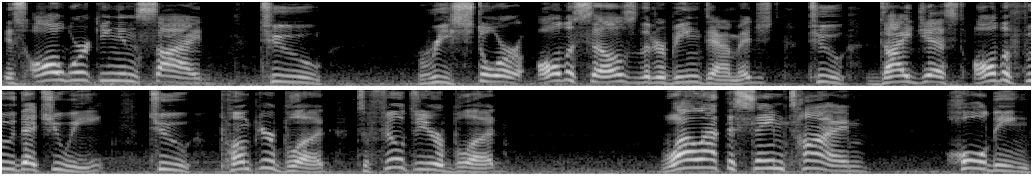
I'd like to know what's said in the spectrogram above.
is all working inside to restore all the cells that are being damaged, to digest all the food that you eat, to pump your blood, to filter your blood, while at the same time holding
